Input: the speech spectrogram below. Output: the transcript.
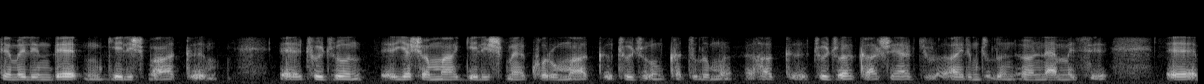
temelinde gelişme hakkı, e, çocuğun e, yaşama, gelişme, korunma hakkı, çocuğun katılımı hakkı, çocuğa karşı her ayrımcılığın önlenmesi e,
